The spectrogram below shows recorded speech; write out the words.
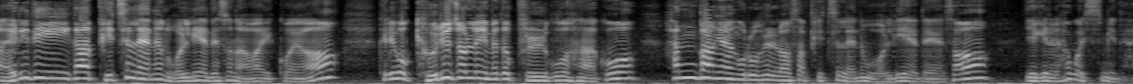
LED가 빛을 내는 원리에 대해서 나와 있고요. 그리고 교류 전류임에도 불구하고 한 방향으로 흘러서 빛을 내는 원리에 대해서 얘기를 하고 있습니다.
